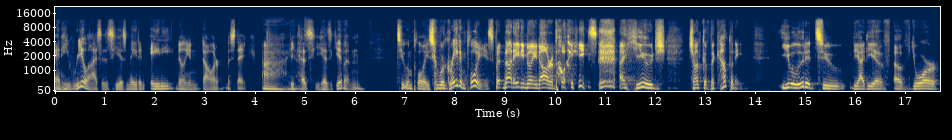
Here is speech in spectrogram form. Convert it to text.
And he realizes he has made an 80 million dollar mistake ah, because he has given two employees who were great employees but not 80 million dollar employees a huge chunk of the company. You alluded to the idea of of your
